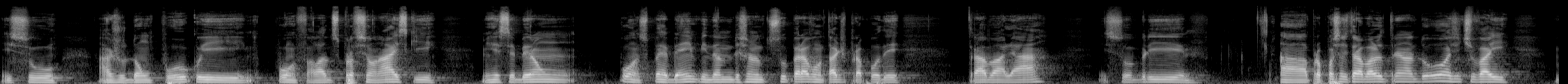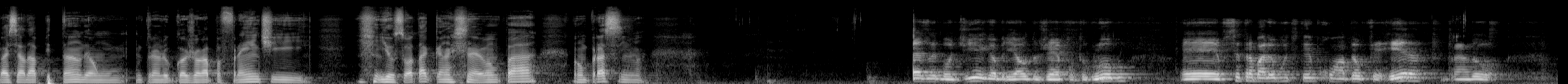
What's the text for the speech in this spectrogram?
isso ajudou um pouco e pô, falar dos profissionais que me receberam pô, super bem, me dando, deixando super à vontade para poder trabalhar. E sobre a proposta de trabalho do treinador, a gente vai, vai se adaptando. É um, um treinador que gosta de jogar para frente e, e, eu sou atacante, né? Vamos para vamos cima. Wesley, bom dia. Gabriel do GE. Globo. É, você trabalhou muito tempo com o Abel Ferreira, um treinador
